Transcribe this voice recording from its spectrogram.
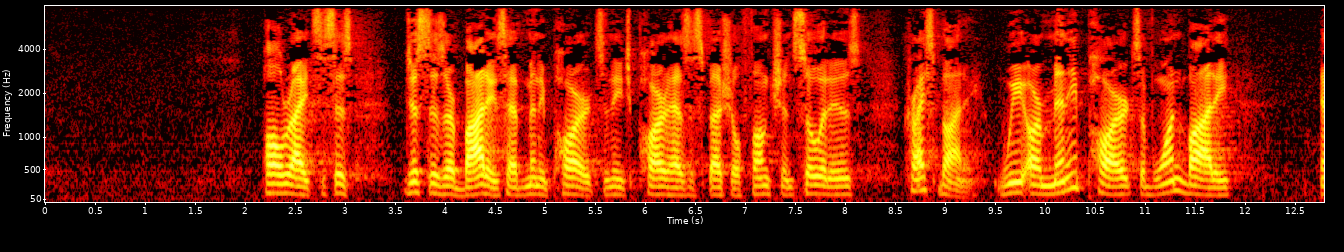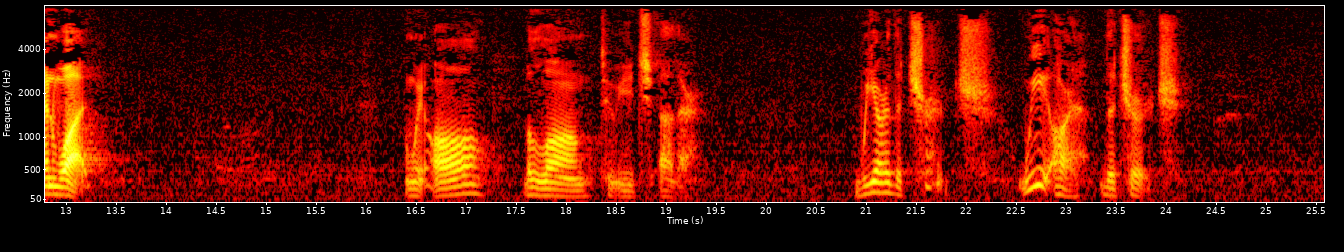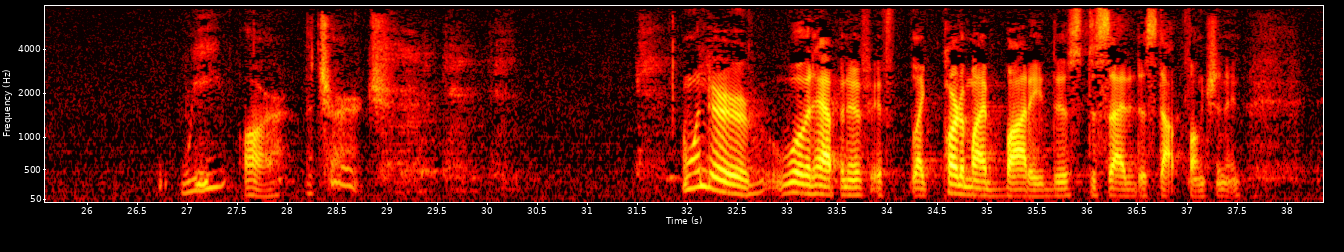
Paul writes, he says, just as our bodies have many parts and each part has a special function, so it is Christ's body. We are many parts of one body and what? And we all belong to each other. We are the church. We are the church. We are the church. I wonder what would happen if, if like part of my body just decided to stop functioning.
